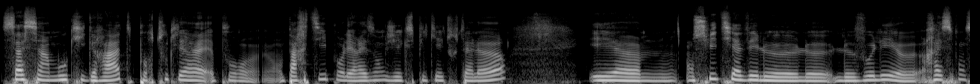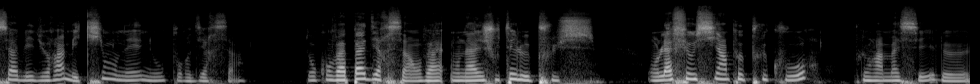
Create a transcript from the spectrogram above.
ça c'est un mot qui gratte pour toutes les, pour, en partie pour les raisons que j'ai expliquées tout à l'heure. Et ensuite, il y avait le, le volet responsable et durable. Mais qui on est, nous, pour dire ça? Donc on va pas dire ça, on, va, on a ajouté le plus. On l'a fait aussi un peu plus court, plus ramassé. Le,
